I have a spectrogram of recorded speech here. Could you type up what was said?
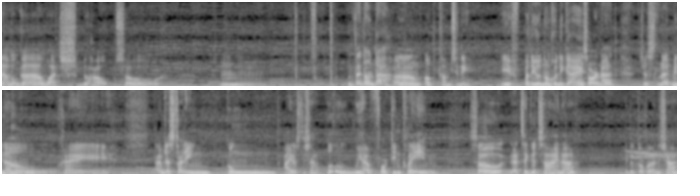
damo ga watch blahout so hmm Magtanong ta anong outcomes ni if paduyunon ko ni guys or not just let me know okay I'm just starting kung ayos ni ooh we have 14 claim so that's a good sign ha huh? Lang siya.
